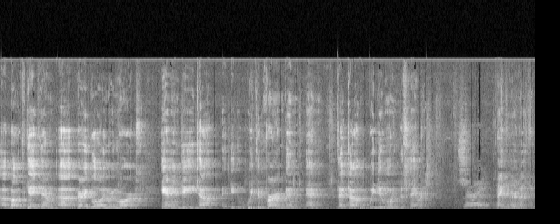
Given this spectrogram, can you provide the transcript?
uh, both gave him uh, very glowing remarks, and indeed, uh, we confirmed and, and that uh, we do want him to stay around. Sure. Thank you very much.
